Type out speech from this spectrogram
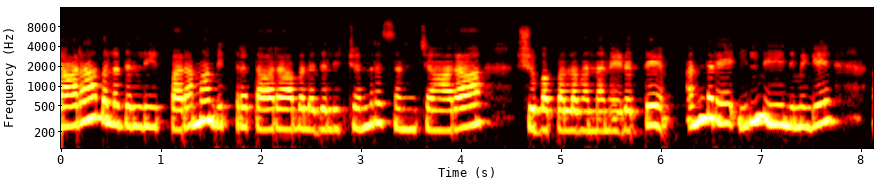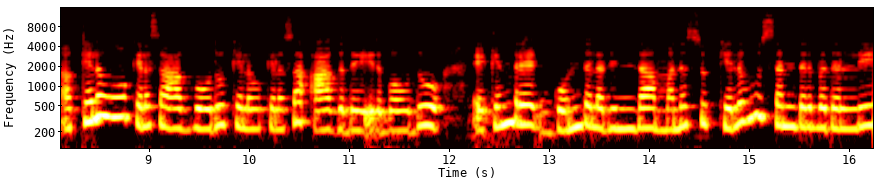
ತಾರಾಬಲದಲ್ಲಿ ಪರಮ ಮಿತ್ರ ತಾರಾಬಲದಲ್ಲಿ ಚಂದ್ರ ಸಂಚಾರ ಶುಭ ಫಲವನ್ನು ನೀಡುತ್ತೆ. ಅಂದರೆ ಇಲ್ಲಿ ನಿಮಗೆ ಕೆಲವು ಕೆಲಸ ಆಗ್ಬೋದು, ಕೆಲವು ಕೆಲಸ ಆಗದೇ ಇರಬಹುದು. ಏಕೆಂದರೆ ಗೊಂದಲದಿಂದ ಮನಸ್ಸು ಕೆಲವು ಸಂದರ್ಭದಲ್ಲಿ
